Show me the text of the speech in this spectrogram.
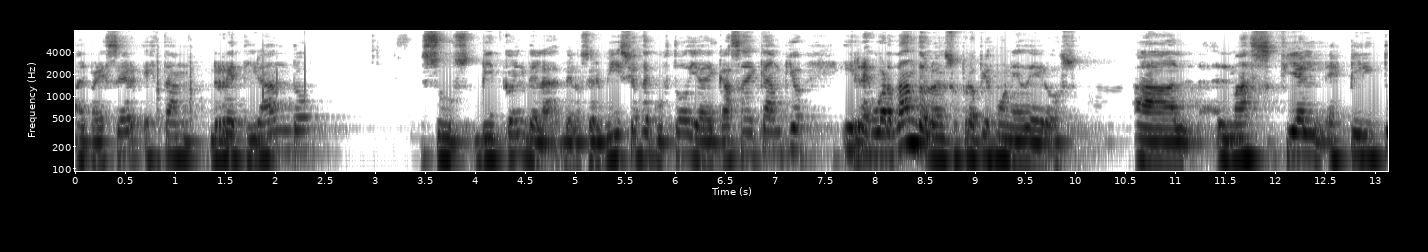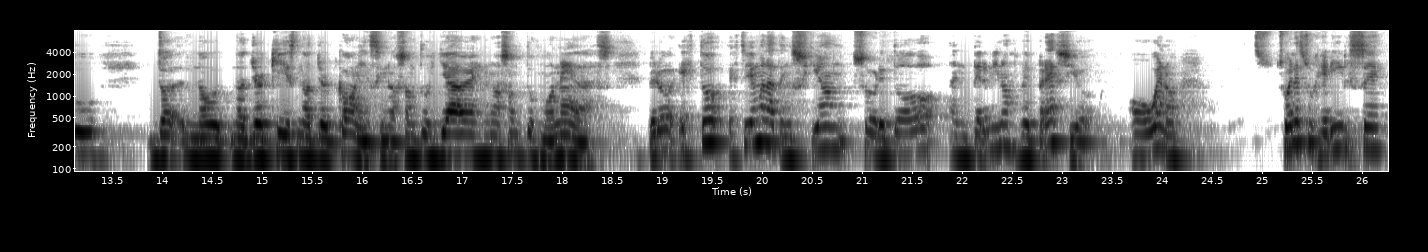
al parecer, están retirando sus Bitcoin de, los servicios de custodia de casa de cambio y resguardándolo en sus propios monederos al, más fiel espíritu no, not your keys, not your coins, sino son tus llaves, no son tus monedas. Pero esto, esto llama la atención sobre todo en términos de precio. O bueno, suele sugerirse,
